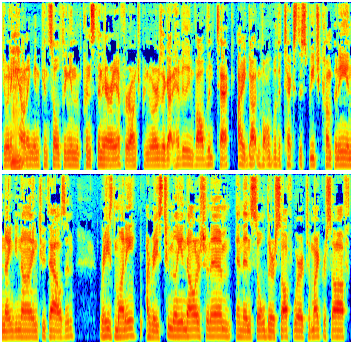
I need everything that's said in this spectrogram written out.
doing mm-hmm. accounting and consulting in the Princeton area for entrepreneurs. I got heavily involved in tech. I got involved with a text to speech company in 99, 2000 raised money. I raised $2 million for them and then sold their software to Microsoft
